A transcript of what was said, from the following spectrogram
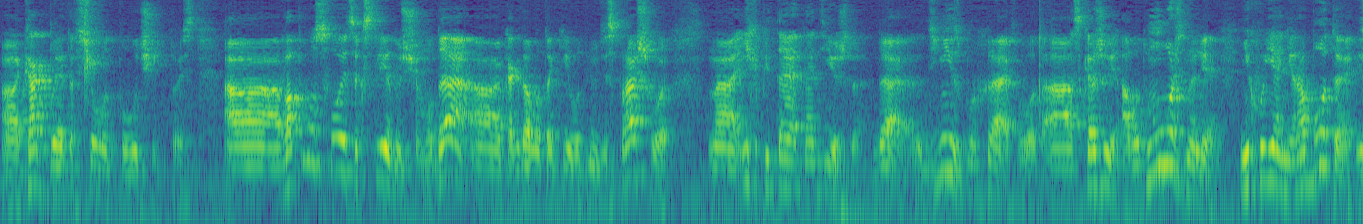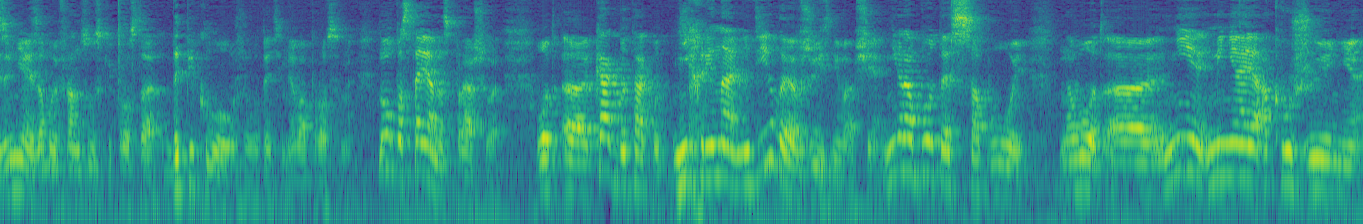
э, как бы это все вот получить. То есть вопрос сводится к следующему, да, когда вот такие вот люди спрашивают, а, их питает надежда. Да, Денис Бурхаев, вот, а скажи, а вот можно ли, нихуя не работая, извиняюсь за мой французский, просто допекло уже вот этими вопросами. Ну, постоянно спрашиваю, вот э, как бы так вот, ни хрена не делая в жизни вообще, не работая с собой, ну, вот, э, не меняя окружение,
